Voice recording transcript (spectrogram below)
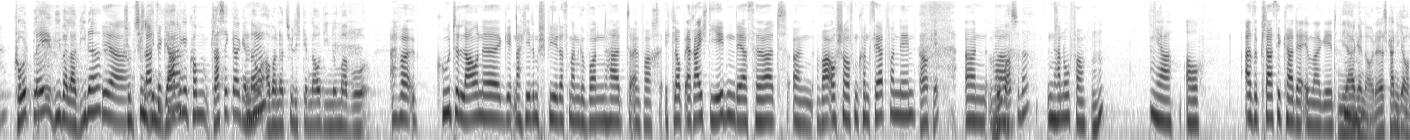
Coldplay, Viva la Vida. Ja. Schon ziemlich Klassiker. in die Jahre gekommen. Klassiker, genau, mhm. aber natürlich genau die Nummer, wo. Aber gute Laune geht nach jedem Spiel, das man gewonnen hat. Einfach, ich glaube, erreicht jeden, der es hört. Und war auch schon auf einem Konzert von denen. Ah, okay. Und wo warst du da? In Hannover. Mhm. Ja, auch. Also Klassiker, der immer geht. Ja, genau. Das kann ich auch,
